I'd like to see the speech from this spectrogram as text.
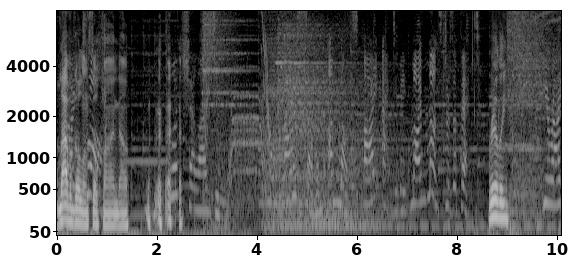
Lava I golem's so draw. fun though. What shall I do? I summon a monster. I activate my monster's effect. really? Here I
